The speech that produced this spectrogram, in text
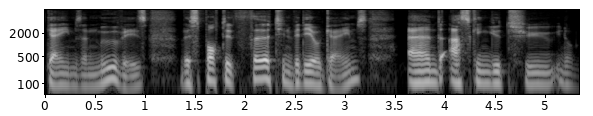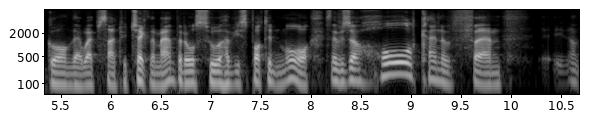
games and movies, they spotted 13 video games and asking you to you know go on their website to check them out, but also have you spotted more? So there was a whole kind of um, you know,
